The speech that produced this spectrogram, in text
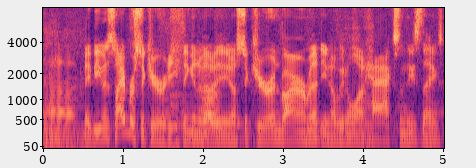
uh, maybe even cybersecurity, thinking about a you know, secure environment. You know, we don't want hacks and these things.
